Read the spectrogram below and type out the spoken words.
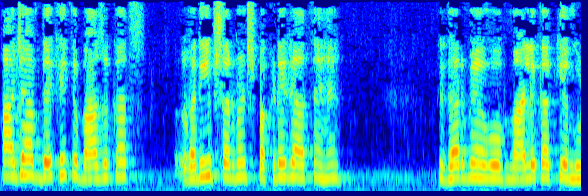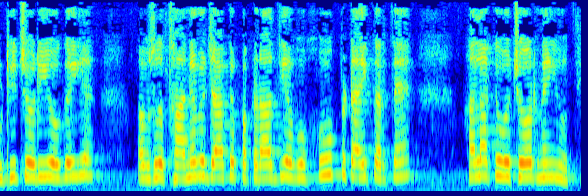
آج آپ دیکھیں کہ بعض اوقات غریب سروینٹس پکڑے جاتے ہیں کہ گھر میں وہ مالکا کی انگوٹھی چوری ہو گئی ہے۔ اب اس کو تھانے میں جا کے پکڑا دیا، وہ خوب پٹائی کرتے ہیں، حالانکہ وہ چور نہیں ہوتی۔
